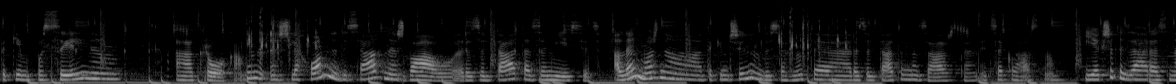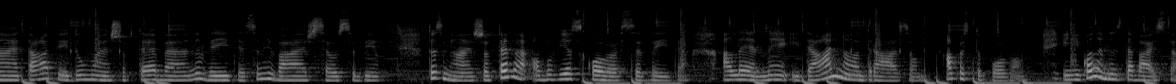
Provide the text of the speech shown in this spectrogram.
таким посильним. Е, Крокам Таким шляхом не досягнеш вау результата за місяць, але можна таким чином досягнути результату назавжди, і це класно. І якщо ти зараз на етапі і думаєш, що в тебе не вийде, сумніваєшся у собі, то знаєш, що в тебе обов'язково все вийде, але не ідеально одразу, а поступово. І ніколи не здавайся.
